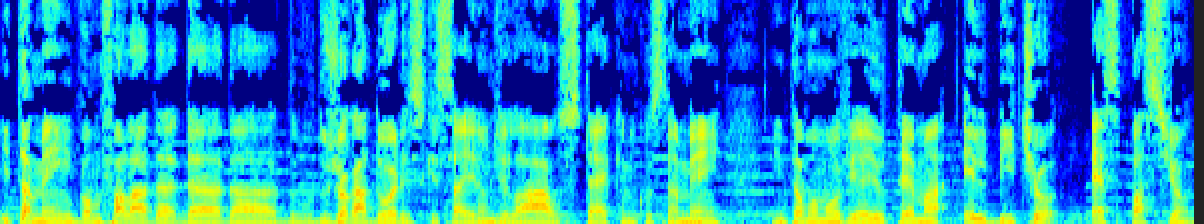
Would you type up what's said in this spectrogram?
e também vamos falar da, da- da- do- dos jogadores que saíram de lá, os técnicos também. Então vamos ouvir aí o tema El Bicho es Pasión.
